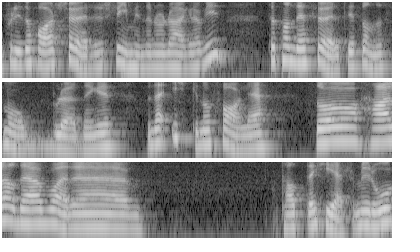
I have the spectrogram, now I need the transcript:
Fordi du har skjørere slimhinner når du er gravid, så kan det føre til sånne småblødninger. Men det er ikke noe farlig. Så her hadde jeg bare tatt det helt med ro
